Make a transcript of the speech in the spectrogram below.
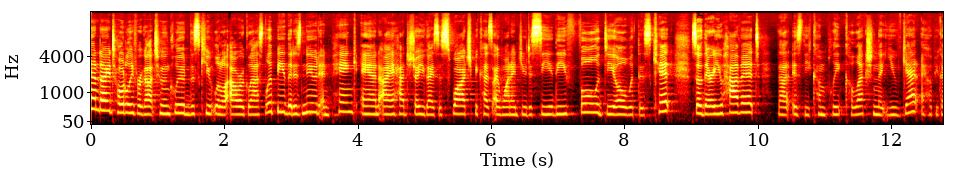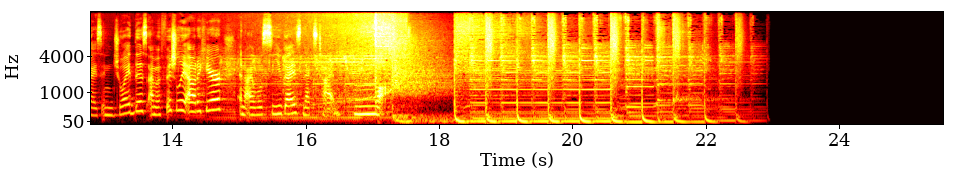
And I totally forgot to include this cute little hourglass lippy that is nude and pink and I had to show you guys a swatch because I wanted you to see the full deal with this kit. So there you have it. That is the complete collection that you get. I hope you guys enjoyed this. I'm officially out of here and I will see you guys next time. Mwah.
